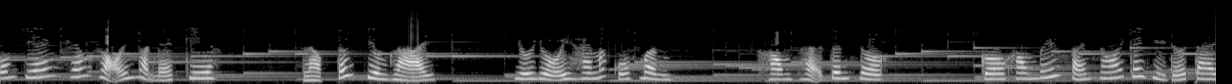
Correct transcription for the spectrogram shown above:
bóng dáng rắn rỏi mạnh mẽ kia, lập tức dừng lại, dụi dụi hai mắt của mình. Không thể tin được, cô không biết phải nói cái gì đỡ tay.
